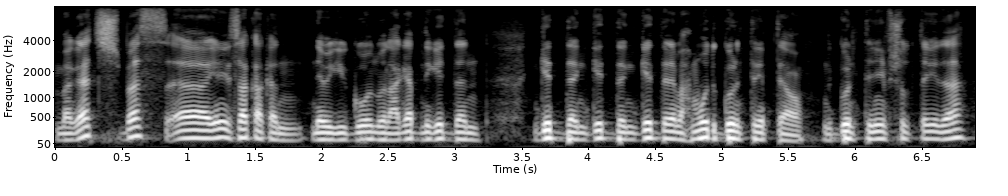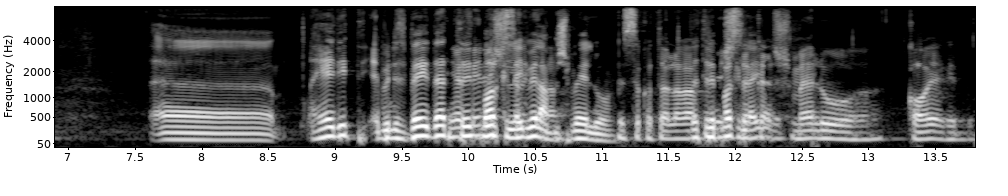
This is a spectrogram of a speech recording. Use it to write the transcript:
ما جاتش بس آه، يعني ساكا كان ناوي يجيب جون وأنا عجبني جدا جدا جدا جدا يا محمود الجون التاني بتاعه الجون التاني في الشوط التاني ده آه هي دي بالنسبة لي ده ال trademark اللي بيلعب. بشماله لسه كنت أقول ده trademark. شماله قوية جدا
